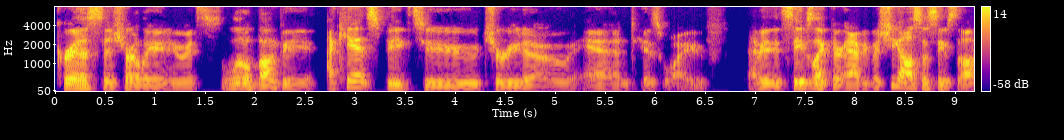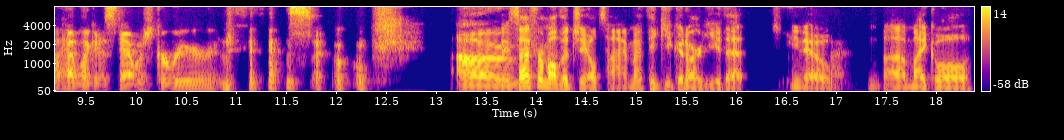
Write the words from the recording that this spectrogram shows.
Chris and Charlene, who it's a little bumpy. I can't speak to Cheritto and his wife. I mean, it seems like they're happy, but she also seems to have like an established career. so, um, aside from all the jail time, I think you could argue that you know uh, Michael,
